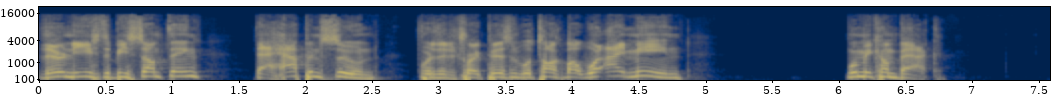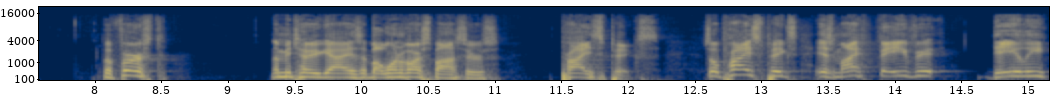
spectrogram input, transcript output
there needs to be something that happens soon for the Detroit Pistons. We'll talk about what I mean when we come back. But first, let me tell you guys about one of our sponsors, Prize Picks. So, Prize Picks is my favorite daily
